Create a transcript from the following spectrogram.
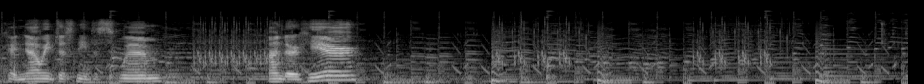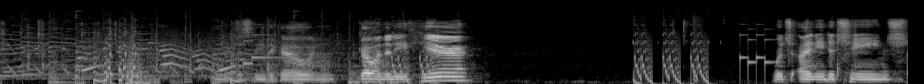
Okay, now we just need to swim under here. Go underneath here. Which I need to change.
